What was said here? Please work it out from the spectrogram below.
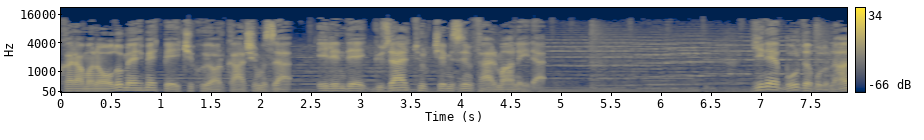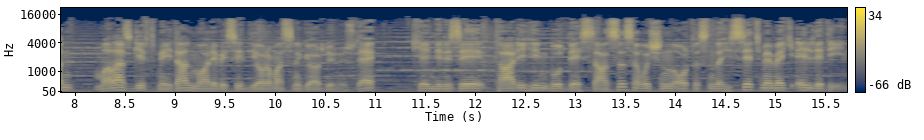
Karamanoğlu Mehmet Bey çıkıyor karşımıza, elinde güzel Türkçemizin fermanıyla. Yine burada bulunan Malazgirt Meydan Muharebesi dioramasını gördüğünüzde, kendinizi tarihin bu destansı savaşının ortasında hissetmemek elde değil.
